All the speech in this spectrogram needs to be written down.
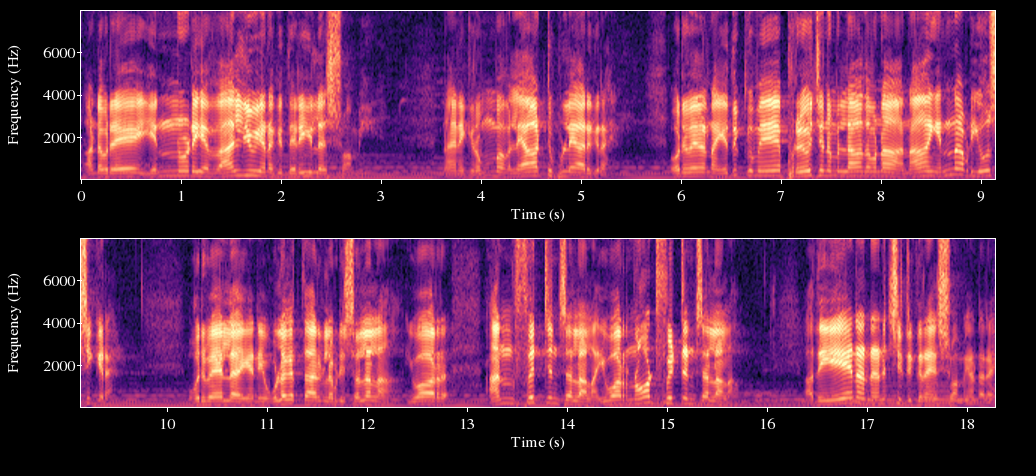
ஆண்டவரே என்னுடைய வேல்யூ எனக்கு தெரியல சுவாமி. நான் இன்னைக்கு ரொம்ப விளையாட்டு பிள்ளையாக இருக்கிறேன். ஒருவேளை நான் எதுக்குமே பிரயோஜனம் இல்லாதவனா நான் என்ன அப்படி யோசிக்கிறேன்? ஒருவேளை என்னை உலகத்தார்கள் அப்படி சொல்லலாம். யூ ஆர் அன்ஃபிட்னு சொல்லலாம். யூ ஆர் நாட் ஃபிட்னு சொல்லலாம். அதையே நான் நினச்சிட்டு இருக்கிறேன் சுவாமி ஆண்டரே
